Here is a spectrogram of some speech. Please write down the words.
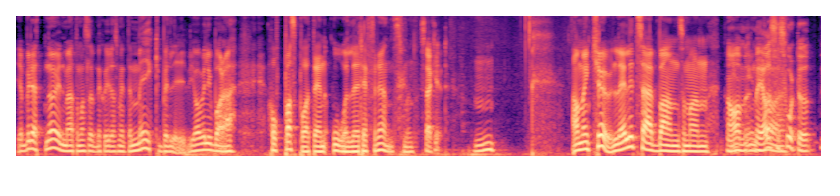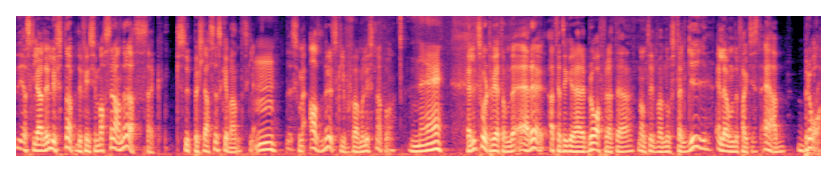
Jag blir rätt nöjd med att de har släppt en skiva som heter Make Believe. Jag vill ju bara hoppas på att det är en Åle-referens men... Säkert. Mm. Ja men kul, det är lite så här band som man... Ja, men, men jag har så inte- svårt att... Jag skulle aldrig lyssna på... Det finns ju massor andra så superklassiska band skulle, Mm, som jag aldrig skulle få för mig att lyssna på. nej. Jag är lite svårt att veta om det är det, att jag tycker det här är bra för att det är någon typ av nostalgi, eller om det faktiskt är bra.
